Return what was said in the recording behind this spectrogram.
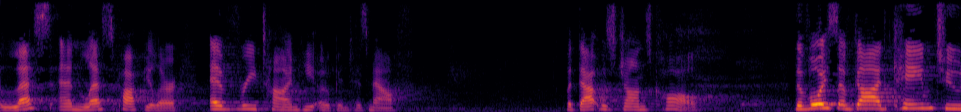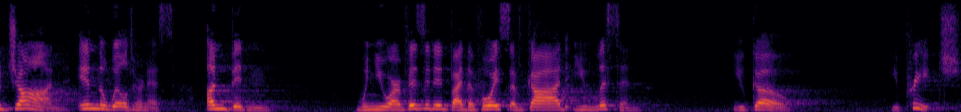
less and less popular every time he opened his mouth. But that was John's call. The voice of God came to John in the wilderness, unbidden, when you are visited by the voice of God, you listen, you go, you preach.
